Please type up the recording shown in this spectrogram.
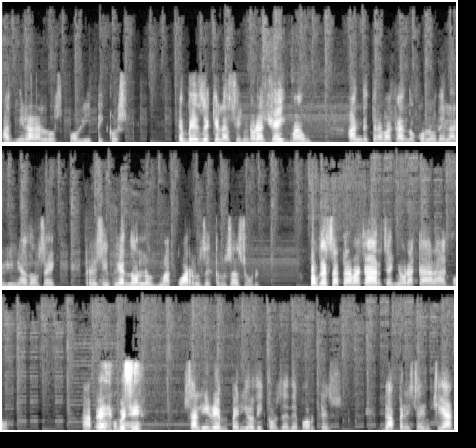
admirar a los políticos. En vez de que la señora Sheinbaum ande trabajando con lo de la línea 12, recibiendo a los macuarros de Cruz Azul, póngase a trabajar, señora carajo. Ah, pero Eh, como pues sí. Salir en periódicos de deportes da presencia,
